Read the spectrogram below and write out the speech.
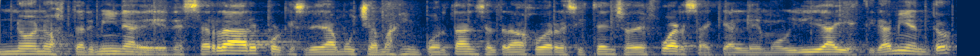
no nos termina de, cerrar porque se le da mucha más importancia al trabajo de resistencia o de fuerza que al de movilidad y estiramiento.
